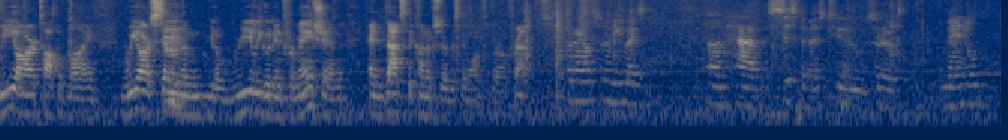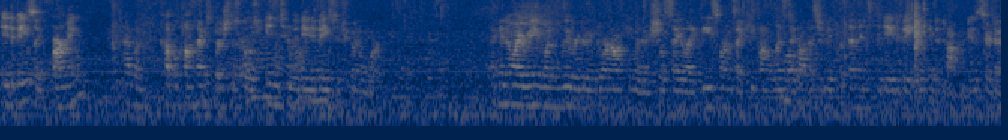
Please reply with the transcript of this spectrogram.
we are top of mind. We are sending them, you know, really good information, and that's the kind of service they want for their own friends. But I also know you guys um, have a system as to sort of manual database, like farming, have a couple contacts versus goes into a database that you're gonna work. Like I know Irene, when we were doing door knocking with her, she'll say like, these ones I keep on a list, I don't necessarily put them into the database, like the top producer to.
